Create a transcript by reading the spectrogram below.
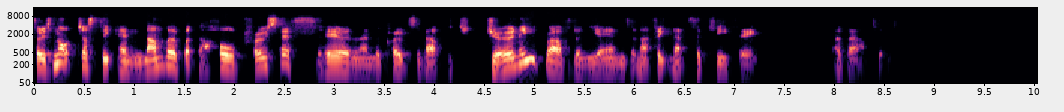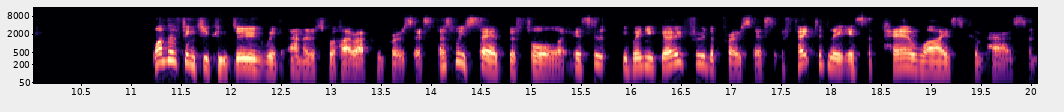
So it's not just the end number, but the whole process here, and then the quotes about the journey rather than the end. And I think that's the key thing about it. One of the things you can do with analytical hierarchical process, as we said before, is that when you go through the process, effectively it's a pairwise comparison.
